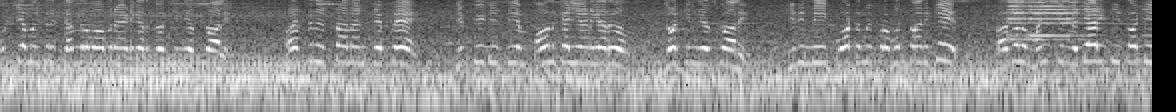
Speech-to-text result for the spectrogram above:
ముఖ్యమంత్రి చంద్రబాబు నాయుడు గారు జోక్యం చేసుకోవాలి. ప్రశ్నిస్తానని చెప్పే డిప్యూటీ సీఎం పవన్ కళ్యాణ్ గారు జోక్యం చేసుకోవాలి. ఇది మీ కూటమి ప్రభుత్వానికి ప్రజలు మంచి మెజారిటీతోటి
